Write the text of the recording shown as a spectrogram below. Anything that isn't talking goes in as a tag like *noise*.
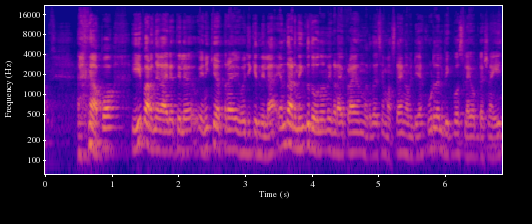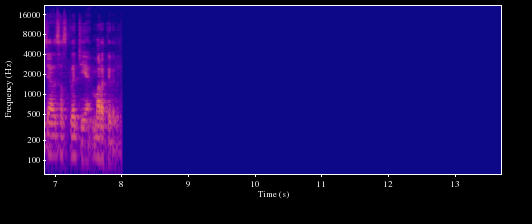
*laughs* അപ്പോൾ ഈ പറഞ്ഞ കാര്യത്തിൽ എനിക്ക് അത്ര യോജിക്കുന്നില്ല. എന്താണ് നിങ്ങൾക്ക് തോന്നുന്നത് നിങ്ങളുടെ അഭിപ്രായം? നിർദ്ദേശം മസ്റ്റാൻ കമന്റ് ചെയ്യുക. കൂടുതൽ ബിഗ് ബോസ് ലൈവ് അപ്ഡേഷൻ ഈ ചാനൽ സബ്സ്ക്രൈബ് ചെയ്യാൻ മറക്കരുത്.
